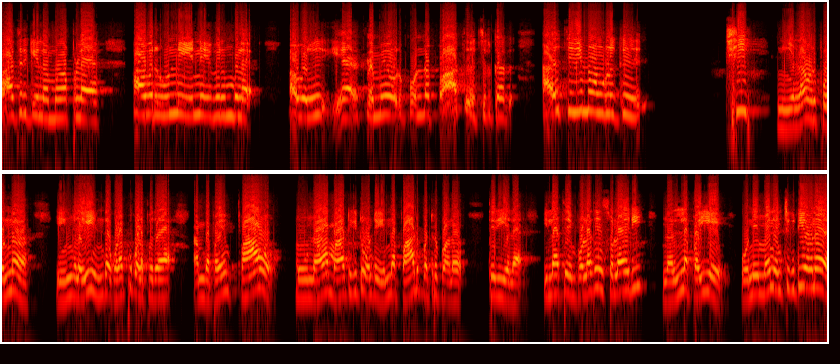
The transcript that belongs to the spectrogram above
பாத்திருக்கீங்களா மாப்பிள்ள? அவர் ஒண்ணு என்னை விரும்பல. அவரு ஏற்கனவே ஒரு பொண்ணை பார்த்து வச்சிருக்காரு. அது தெரியுமா உங்களுக்கு? நீ எல்லாம் ஒரு பொண்ணு? எங்களையும் இந்த குழப்பு குழப்புத? அந்த பையன் பாவம். மூணு நாளா மாட்டிக்கிட்டு உன்ட்ட என்ன பாடுபட்டிருப்பானோ? தெரியல. இல்லாத்தையும் பொண்ணதையும் சொல்லாடி நல்ல பையன். உன்னை மேல நினைச்சுக்கிட்டே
